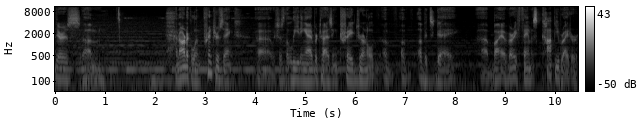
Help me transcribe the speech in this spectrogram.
There's um, an article in Printers' Ink, uh, which is the leading advertising trade journal of, of, of its day, uh, by a very famous copywriter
